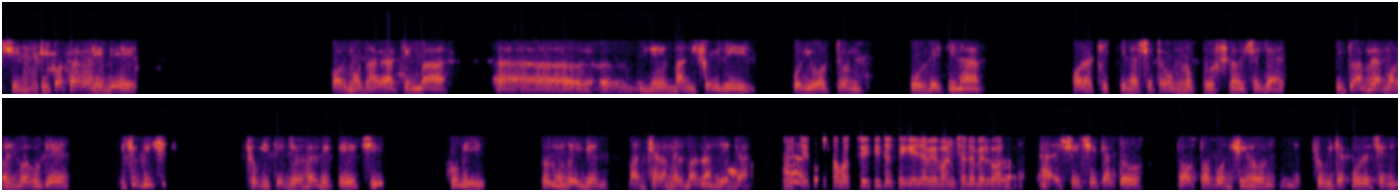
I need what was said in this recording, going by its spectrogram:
শিল্পীর কথা ভেবে কর্মধারা কিংবা নির্মাণ শৈলী পরিবর্তন করবে কিনা করা ঠিক কিনা সেটা অন্য প্রশ্ন এসে যায়। কিন্তু আমরা মনোজবাবুকে কিছু কিছু ছবিতে যেভাবে পেয়েছি খুবই ধরুন এই যে বাঞ্ছারামের বাগান যেটা। হ্যাঁ সবার স্মৃতিতে থেকে যাবে বাঞ্ছাদেবের বাগান। হ্যাঁ, সে- সেটা তো ত- তপন সিংহ ছবিটা করেছেন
